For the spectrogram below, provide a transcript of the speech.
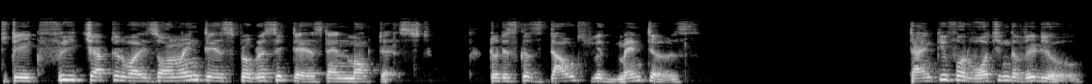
to take free chapter-wise online tests, progressive test and mock test, to discuss doubts with mentors. Thank you for watching the video.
